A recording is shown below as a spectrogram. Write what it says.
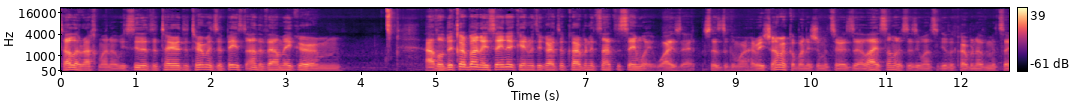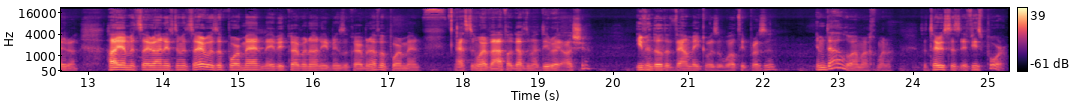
Tala Rachmana. We see that the Torah determines it based on the vow maker. Hmm. Aval b'karban eiseinekin with regard to karban, it's not the same way. Why is that? Says the Gemara. Harish Amar karban isham mitzayra zelai. Someone says he wants to give the karban of a mitzayra. Haya mitzayra, and if the mitzayra was a poor man, maybe karban on. He brings the karban of a poor man. Ask the Gemara. Gav the asher. Even though the vow maker was a wealthy person, imdalu amar. The Torah says if he's poor,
